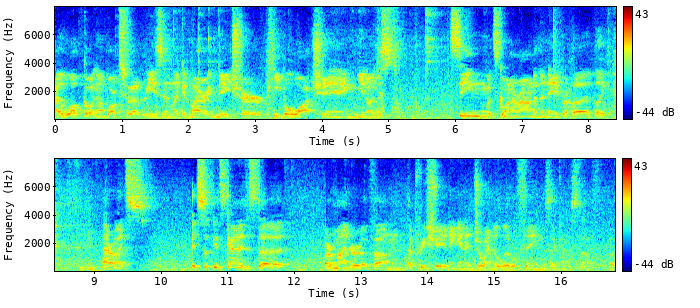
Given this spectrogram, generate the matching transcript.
i love going on walks for that reason like admiring nature people watching you know just seeing what's going around in the neighborhood like i don't know it's it's it's kind of just a, a reminder of um, appreciating and enjoying the little things that kind of stuff but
